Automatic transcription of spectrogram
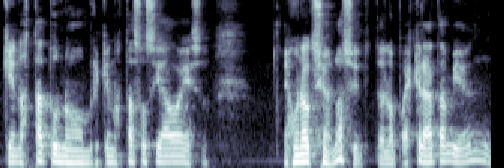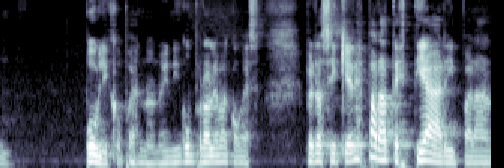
que no está tu nombre, que no está asociado a eso, es una opción, ¿no? Si te lo puedes crear también público, pues no, hay ningún problema con eso. Pero si quieres para testear y para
